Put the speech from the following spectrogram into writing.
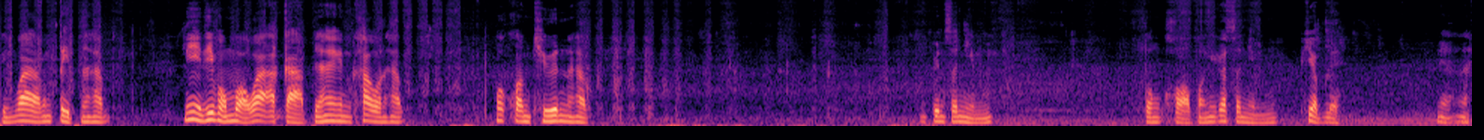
ถึงว่ามันติดนะครับ นี่ที่ผมบอกว่าอากาศจะให้มันเข้านะครับพราะความชื้นนะครับ มันเป็นสนิม ตรงขอบตรงนี้ก็สนิมเพียบเลย เนี่ยนะ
